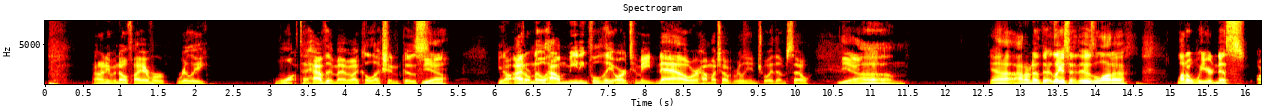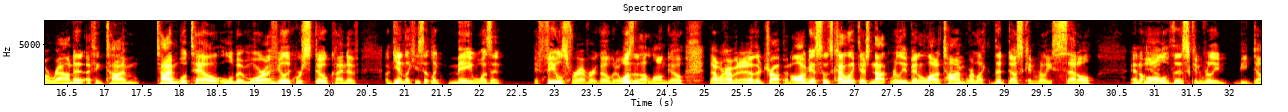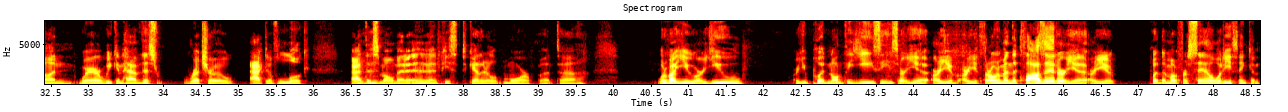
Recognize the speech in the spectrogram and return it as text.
I don't even know if I ever really want to have them in my collection because yeah, you know I don't know how meaningful they are to me now or how much I would really enjoy them. So yeah, um, yeah, I don't know. There, like I said, there's a lot of a lot of weirdness around it. I think time time will tell a little bit more. I feel Mhm. like we're still kind of again, like you said, like May wasn't. It feels forever ago, but it wasn't that long ago. Now we're having another drop in August, so it's kind of like there's not really been a lot of time where like the dust can really settle, and Yeah. all of this can really be done where we can have this retroactive look at this moment and then piece it together a little more. But uh, what about you? Are you are you putting on the Yeezys? Are you are you are you throwing them in the closet? Are you are you putting them up for sale? What are you thinking?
